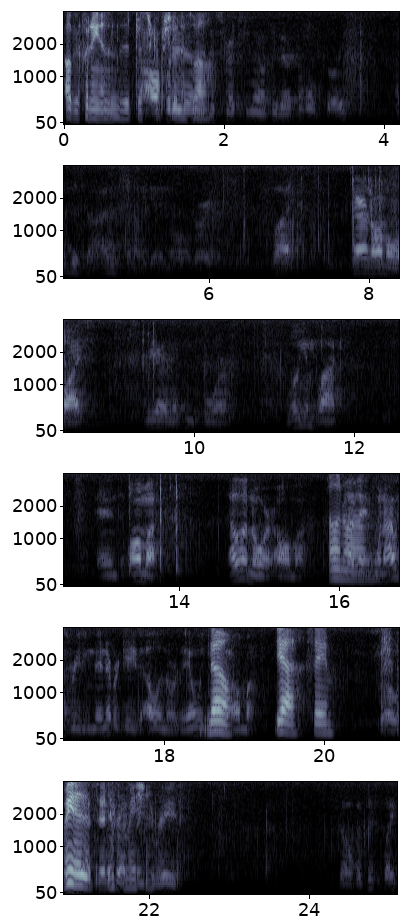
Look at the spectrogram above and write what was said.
I'll be putting it in the I'll put description it as in well. The description, I'll do that the whole story. I just, I just want to get into the whole story. But paranormal wise, we are looking for William Black and Alma, Eleanor Alma. Eleanor. Now, they- Alma. when I was reading, they never gave Eleanor, they only No. gave Alma. Yeah, same. So I mean, it's interesting information. to read. So, but this place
